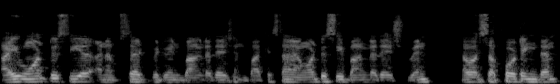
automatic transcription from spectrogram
I want to see an upset between Bangladesh and Pakistan. I want to see Bangladesh win. I was supporting them,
